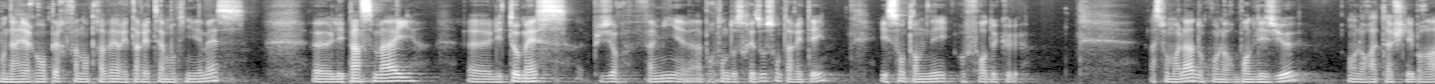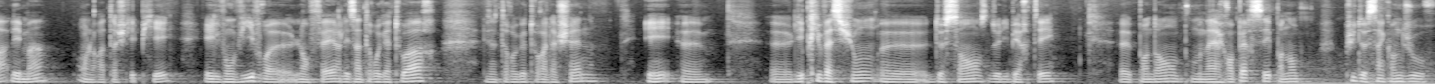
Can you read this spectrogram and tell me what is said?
Mon arrière-grand-père Fernand Travers est arrêté à Montigny-les-Metz. Euh, les Pincemailles, euh, les Thomès, plusieurs familles euh, importantes de ce réseau sont arrêtées et sont emmenées au fort de Queuleux. À ce moment-là, donc on leur bande les yeux, on leur attache les bras, les mains, on leur attache les pieds et ils vont vivre euh, l'enfer, les interrogatoires, les interrogatoires à la chaîne et euh, euh, les privations euh, de sens, de liberté. euh, pendant, pour mon arrière-grand-père, c'est pendant plus de 50 jours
